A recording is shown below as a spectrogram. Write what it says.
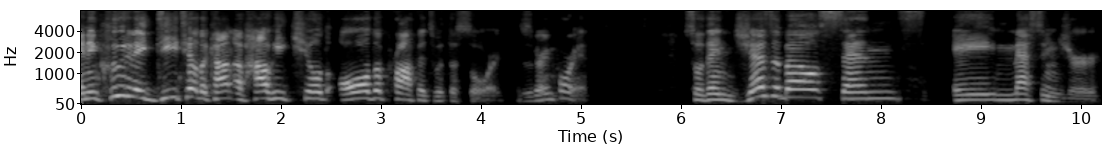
and included a detailed account of how he killed all the prophets with the sword. This is very important. So then Jezebel sends a messenger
